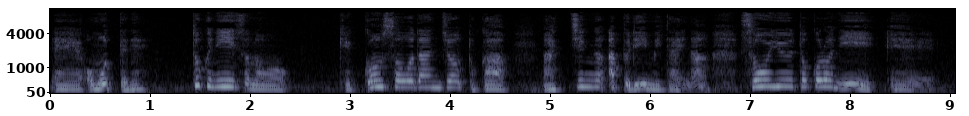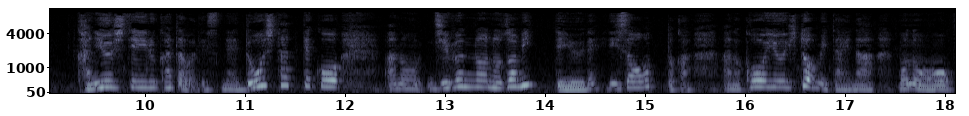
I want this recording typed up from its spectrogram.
えー、思ってね。特にその結婚相談所とかマッチングアプリみたいなそういうところに、えー加入している方はですねどうしたってこうあの自分の望みっていうね理想とかあのこういう人みたいなものを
